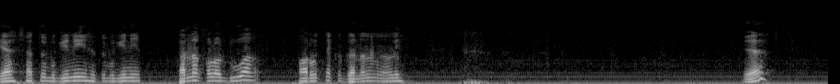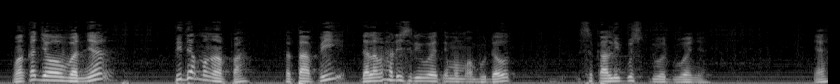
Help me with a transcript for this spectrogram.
Ya, satu begini, satu begini. Karena kalau dua parutnya keganalan kali. ya. Maka jawabannya tidak mengapa, tetapi dalam hadis riwayat Imam Abu Daud sekaligus dua-duanya. Ya.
